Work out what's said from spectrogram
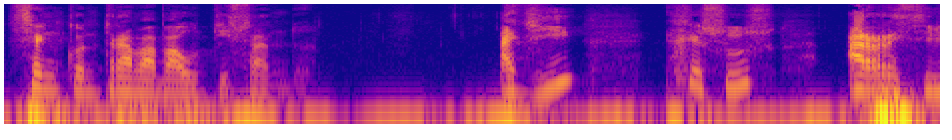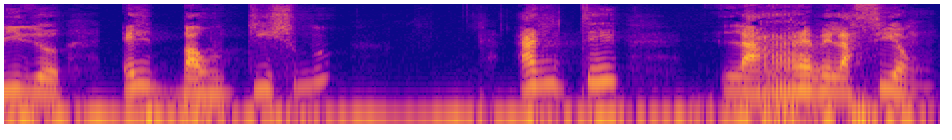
se encontraba bautizando. Allí Jesús ha recibido el bautismo ante la revelación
